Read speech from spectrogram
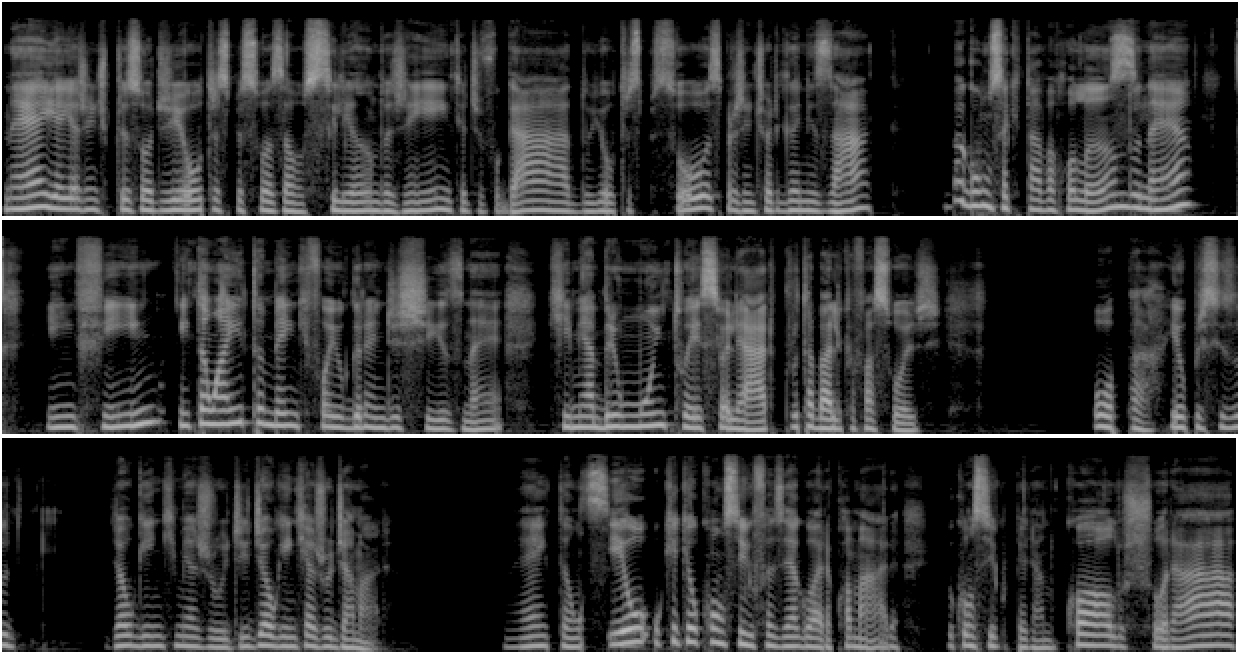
né? E aí a gente precisou de outras pessoas auxiliando a gente, advogado e outras pessoas para a gente organizar a bagunça que estava rolando, Sim. né? Enfim, então aí também que foi o grande X, né? Que me abriu muito esse olhar para o trabalho que eu faço hoje. Opa, eu preciso de alguém que me ajude, de alguém que ajude a Mara. Né? Então, Sim. eu, o que, que eu consigo fazer agora com a Mara? Eu consigo pegar no colo, chorar,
